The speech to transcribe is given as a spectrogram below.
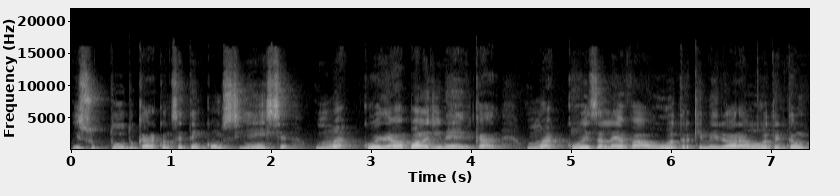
isso tudo, cara, quando você tem consciência, uma coisa, é uma bola de neve, cara. Uma coisa leva a outra, que melhora a outra. Então,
